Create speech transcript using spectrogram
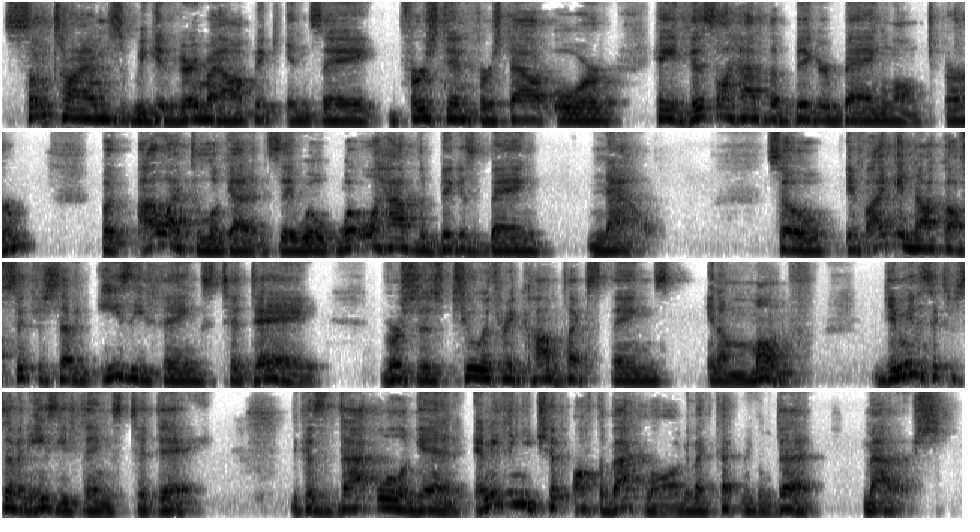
Sometimes we get very myopic and say first in, first out, or hey, this will have the bigger bang long term. But I like to look at it and say, well, what will have the biggest bang now? So if I can knock off six or seven easy things today versus two or three complex things in a month, give me the six or seven easy things today. Because that will again, anything you chip off the backlog that technical debt matters.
